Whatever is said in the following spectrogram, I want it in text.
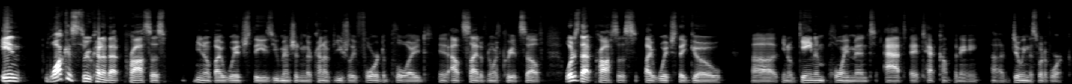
In walk us through kind of that process you know by which these you mentioned they're kind of usually forward deployed eh, outside of North Korea itself. What is that process by which they go, uh, you know, gain employment at a tech company uh, doing this sort of work?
